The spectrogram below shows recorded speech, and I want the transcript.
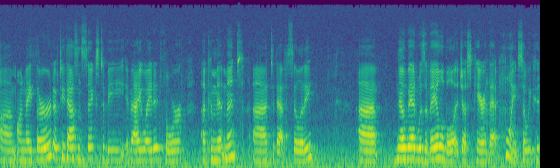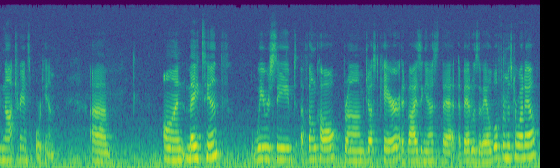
um, on May 3rd of 2006 to be evaluated for a commitment uh, to that facility. Uh, No bed was available at Just Care at that point, so we could not transport him. Um, On May 10th, we received a phone call from Just Care advising us that a bed was available for Mr. Waddell.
